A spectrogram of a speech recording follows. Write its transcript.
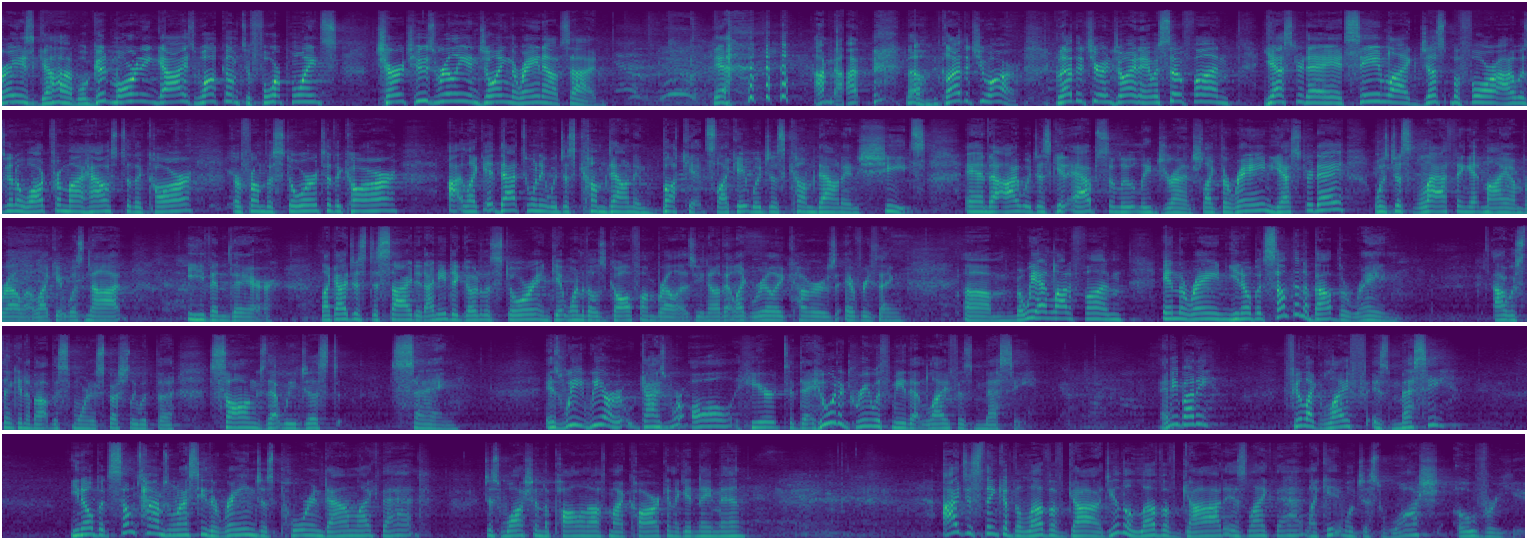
Praise God. Well, good morning, guys. Welcome to Four Points Church. Who's really enjoying the rain outside? Yeah. I'm not. No, I'm glad that you are. Glad that you're enjoying it. It was so fun yesterday. It seemed like just before I was going to walk from my house to the car or from the store to the car, I, like it, that's when it would just come down in buckets, like it would just come down in sheets, and uh, I would just get absolutely drenched. Like the rain yesterday was just laughing at my umbrella, like it was not even there. Like I just decided I need to go to the store and get one of those golf umbrellas, you know, that like really covers everything. Um, but we had a lot of fun in the rain, you know. But something about the rain. I was thinking about this morning, especially with the songs that we just sang is we, we are, guys, we're all here today. Who would agree with me that life is messy? Anybody? Feel like life is messy? You know, but sometimes when I see the rain just pouring down like that, just washing the pollen off my car, can I get an amen? I just think of the love of God. Do you know the love of God is like that? Like it will just wash over you.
